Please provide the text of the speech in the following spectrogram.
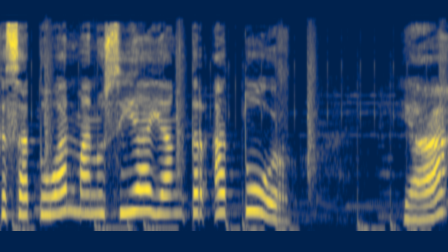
kesatuan manusia yang teratur. Ya,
